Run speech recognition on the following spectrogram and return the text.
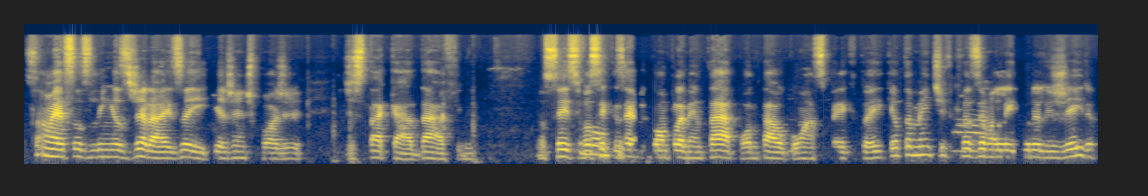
são essas linhas gerais aí que a gente pode destacar, Daphne. Não sei se você Bom, quiser me complementar, apontar algum aspecto aí, que eu também tive que fazer uma leitura ligeira.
